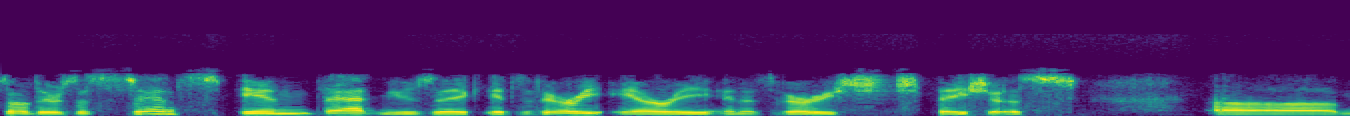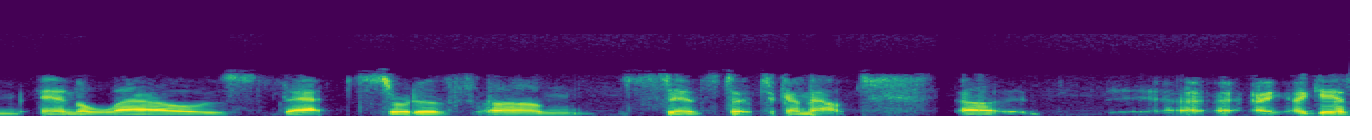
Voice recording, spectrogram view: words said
So there's a sense in that music. It's very airy and it's very spacious, um, and allows that sort of um, sense to, to come out. Uh, I, I guess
